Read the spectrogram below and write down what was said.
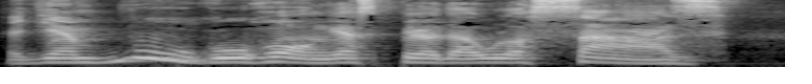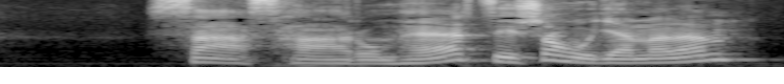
Egy ilyen búgó hang, ez például a 100, 103 Hz, és ahogy emelem,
